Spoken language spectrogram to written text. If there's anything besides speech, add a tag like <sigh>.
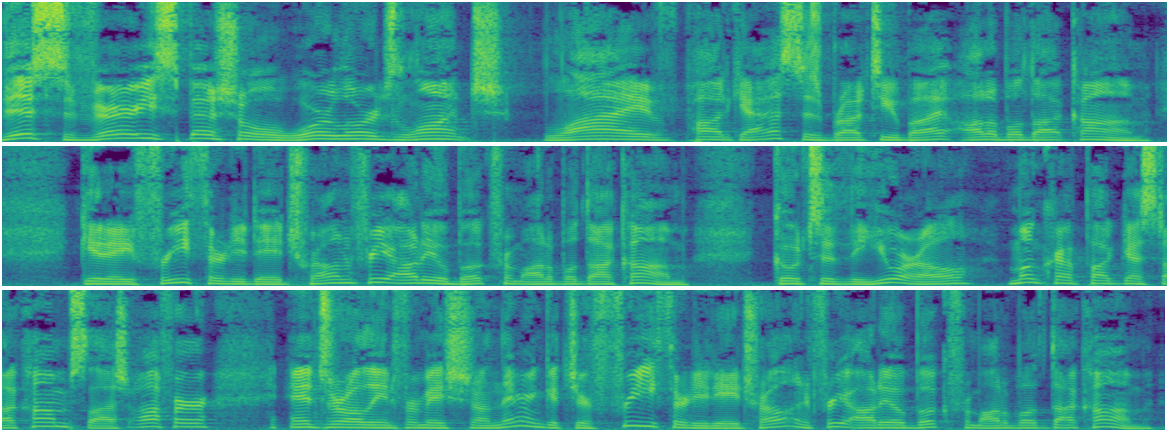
This very special Warlords launch live podcast is brought to you by audible.com. Get a free 30-day trial and free audiobook from audible.com. Go to the URL monkcraftpodcast.com slash offer, enter all the information on there and get your free 30-day trial and free audiobook from audible.com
